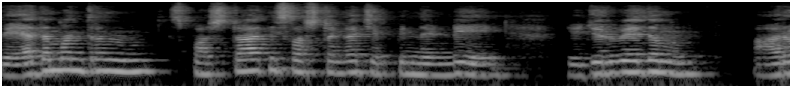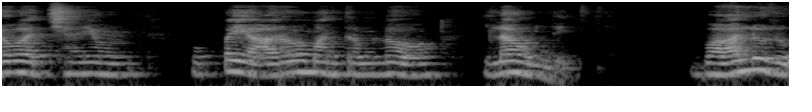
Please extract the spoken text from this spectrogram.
వేదమంత్రం స్పష్టాతి స్పష్టంగా చెప్పిందండి. యజుర్వేదం ఆరవ అధ్యాయం ముప్పై ఆరవ మంత్రంలో ఇలా ఉంది. బాలురు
